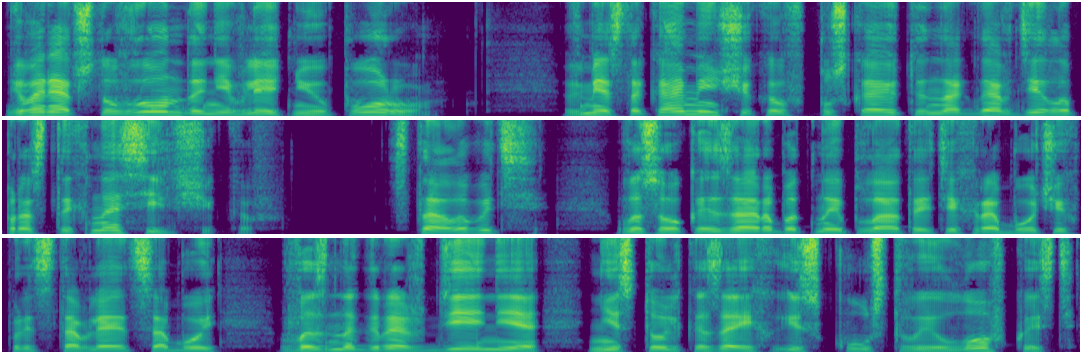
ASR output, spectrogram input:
Говорят, что в Лондоне в летнюю пору вместо каменщиков пускают иногда в дело простых носильщиков. Стало быть, высокая заработная плата этих рабочих представляет собой вознаграждение не столько за их искусство и ловкость,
